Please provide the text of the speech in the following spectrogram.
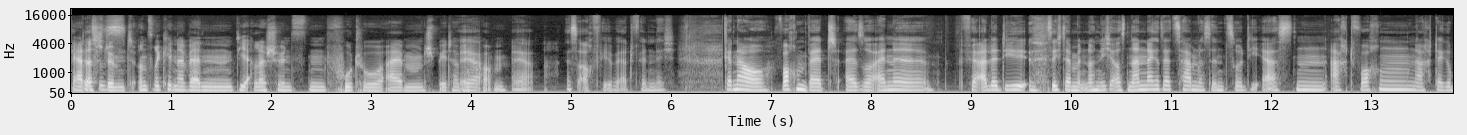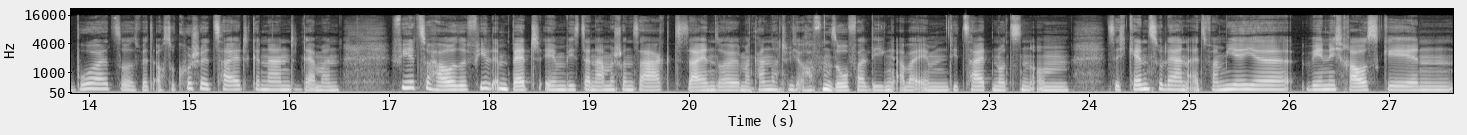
Ja, das, das stimmt. Unsere Kinder werden die allerschönsten Fotoalben später bekommen. Ja, ja, ist auch viel wert, finde ich. Genau, Wochenbett. Also eine für alle, die sich damit noch nicht auseinandergesetzt haben, das sind so die ersten acht Wochen nach der Geburt. So, es wird auch so Kuschelzeit genannt, in der man viel zu Hause, viel im Bett, eben wie es der Name schon sagt, sein soll. Man kann natürlich auch auf dem Sofa liegen, aber eben die Zeit nutzen, um sich kennenzulernen als Familie, wenig rausgehen,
